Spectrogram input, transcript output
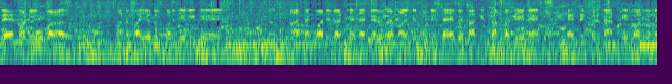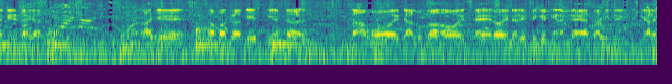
બહેનોની ઉપર અને ભાઈઓની ઉપર જે રીતે આતંકવાદીનો અત્યાચાર કર્યો હતો નરેન્દ્ર મોદી સાહેબે પાકિસ્તાનમાં જઈને હેટ્રિક કરીને આતંકવાદીઓને ઢેર કર્યા હતા. આજે સમગ્ર દેશની અંદર ગામ હોય, તાલુકા હોય, શહેર હોય, દરેક જગ્યાએ તિરંગા યાત્રા નીકળી છે. ત્યારે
